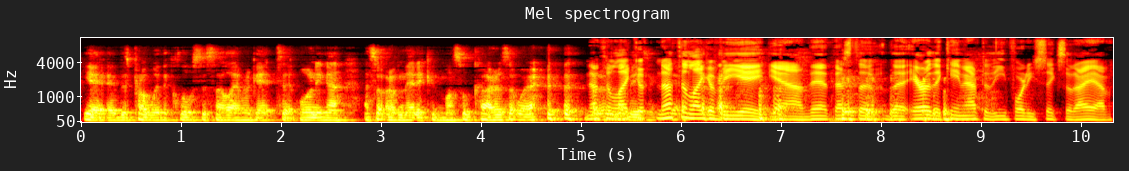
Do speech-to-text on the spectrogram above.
yeah, it was probably the closest I'll ever get to owning a, a sort of American muscle car, as it were. nothing like a, nothing like a V8. Yeah, that, that's the the era that came after the E46 that I have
